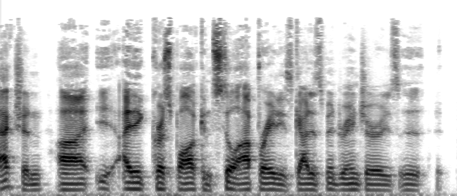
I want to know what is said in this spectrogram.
action, uh, I think Chris Paul can still operate. He's got his mid ranger. He's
